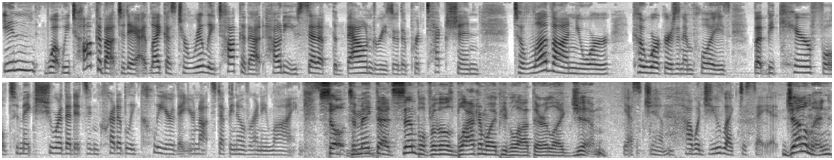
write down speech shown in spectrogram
in what we talk about today i'd like us to really talk about how do you set up the boundaries or the protection to love on your coworkers and employees but be careful to make sure that it's incredibly clear that you're not stepping over any lines So, to make that simple for those black and white people out there like Jim, Yes, Jim. How would you like to say it? gentlemen,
